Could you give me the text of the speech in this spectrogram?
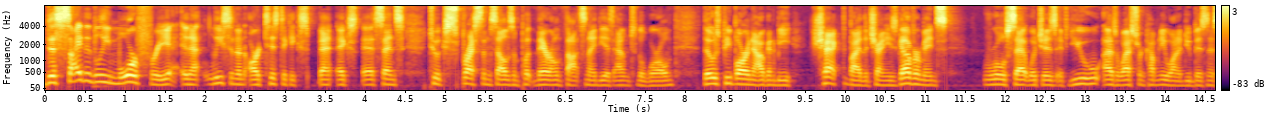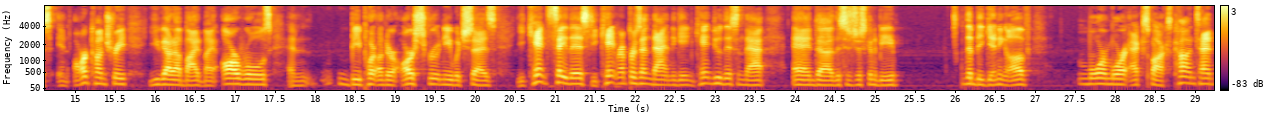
decidedly more free, and at least in an artistic expe- ex- uh, sense, to express themselves and put their own thoughts and ideas out into the world. Those people are now going to be checked by the Chinese government's rule set, which is if you, as a Western company, want to do business in our country, you got to abide by our rules and be put under our scrutiny, which says you can't say this, you can't represent that in the game, you can't do this and that. And uh, this is just going to be the beginning of more and more Xbox content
